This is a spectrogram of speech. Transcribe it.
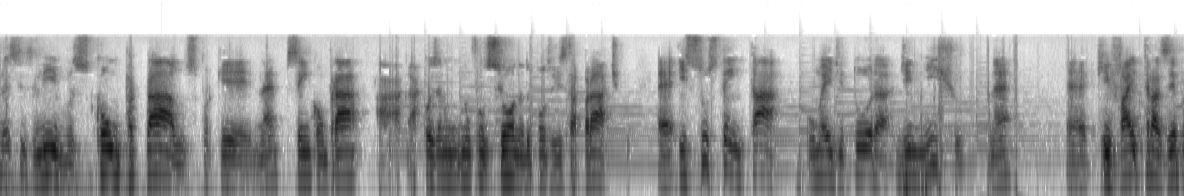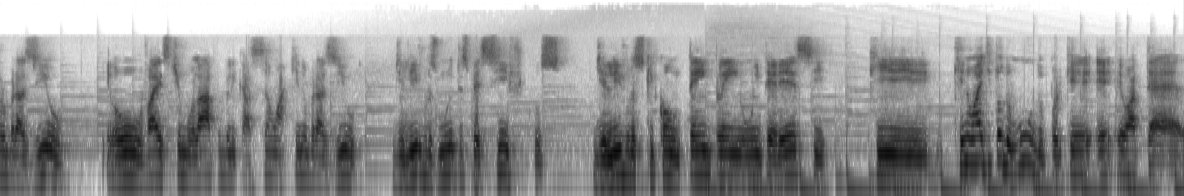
esses livros, comprá-los, porque né, sem comprar a, a coisa não, não, funciona do ponto de vista prático, é, e sustentar uma editora de nicho, né, é, que vai trazer para o Brasil ou vai estimular a publicação aqui no Brasil de livros muito específicos, de livros que contemplem um interesse que, que não é de todo mundo, porque eu até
